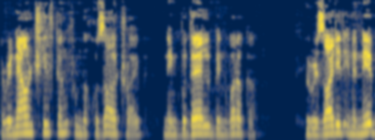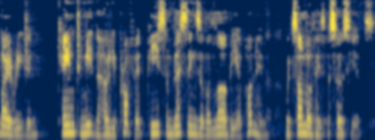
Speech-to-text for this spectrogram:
a renowned chieftain from the Khuzaa tribe named Budail bin Waraka, who resided in a nearby region, came to meet the Holy Prophet, peace and blessings of Allah be upon him, with some of his associates.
